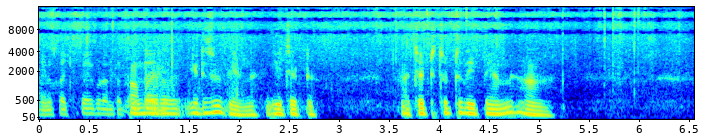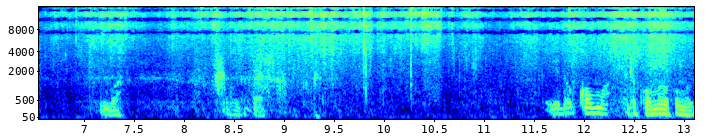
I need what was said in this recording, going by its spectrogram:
నేను పచ్చికాయ కూడా అంత తొంభై ఇటు చూపియండి? ఈ చెట్టు. ఆ చెట్టు చుట్టూ తిప్పియండి. ఇది కొమ్మ. ఇటు కొమ్మలు కొమ్మలు.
